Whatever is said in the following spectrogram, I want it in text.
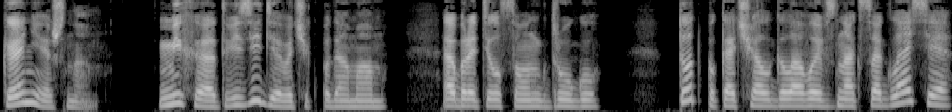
Конечно. Миха, отвези девочек по домам, обратился он к другу. Тот покачал головой в знак согласия,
